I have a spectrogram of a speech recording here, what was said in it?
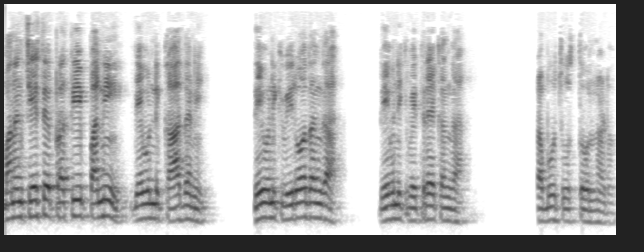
మనం చేసే ప్రతి పని దేవుణ్ణి కాదని దేవునికి విరోధంగా దేవునికి వ్యతిరేకంగా ప్రభు చూస్తూ ఉన్నాడు.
